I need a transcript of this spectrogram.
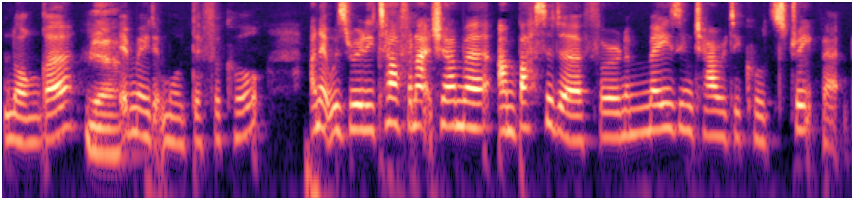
longer. Yeah. It made it more difficult. and it was really tough. And actually, I'm an ambassador for an amazing charity called Street Vet.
